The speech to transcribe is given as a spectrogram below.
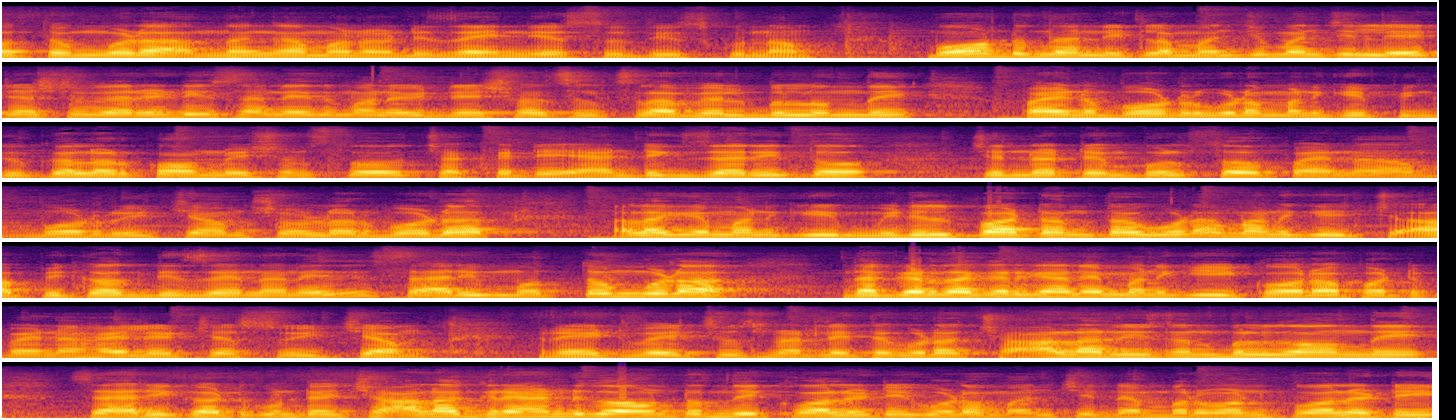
మొత్తం కూడా అందంగా మనం డిజైన్ చేస్తూ తీసుకున్నాం. బాగుంటుందండి. ఇట్లా మంచి మంచి లేటెస్ట్ వెరైటీస్ అనేది మన విఘ్నేశ్వర సిల్క్స్లో అవైలబుల్ ఉంది. పైన బోర్డర్ కూడా మనకి పింక్ కలర్ కాంబినేషన్స్తో చక్కటి యాంటిక్ జరీతో చిన్న టెంపుల్స్తో పైన బోర్డర్ ఇచ్చాం షోల్డర్ బోర్డర్. అలాగే మనకి మిడిల్ పార్ట్ అంతా కూడా మనకి ఆ పికాక్ డిజైన్ అనేది శారీ మొత్తం కూడా దగ్గర దగ్గరగానే మనకి కోరా పట్టు పైన హైలైట్ చేస్తూ ఇచ్చాం. రేట్ వైజ్ చూసినట్లయితే కూడా చాలా రీజనబుల్గా ఉంది. శారీ కట్టుకుంటే చాలా గ్రాండ్గా ఉంటుంది. క్వాలిటీ కూడా మంచి నెంబర్ వన్ క్వాలిటీ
